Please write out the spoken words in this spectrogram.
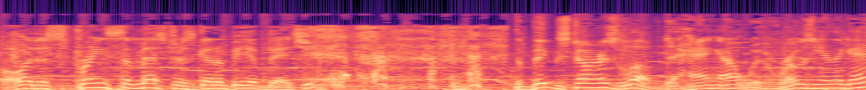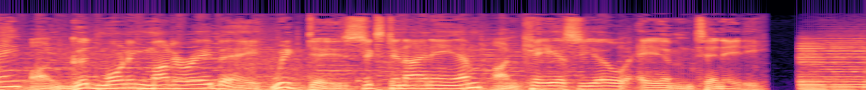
or the spring semester is gonna be a bitch. The big stars love to hang out with Rosie and the gang on Good Morning Monterey Bay. Weekdays 6 to 9 a.m. on KSCO AM 1080.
